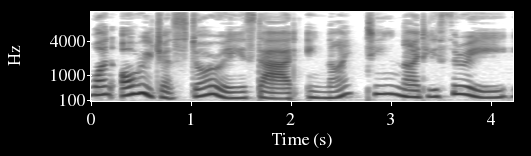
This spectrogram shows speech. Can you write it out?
One origin story is that in 1993.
